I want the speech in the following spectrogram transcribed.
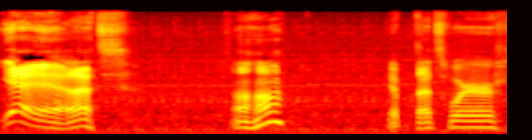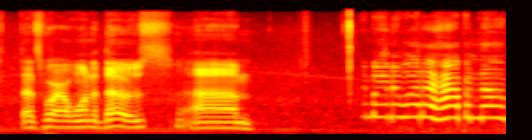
Yeah, that's... Uh-huh. Yep, that's where that's where I wanted those. Um, anybody know what happened though?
